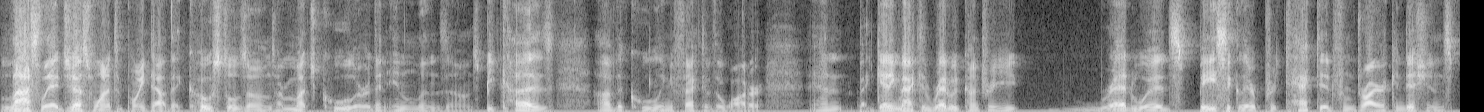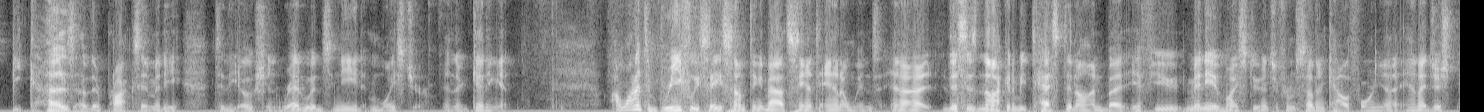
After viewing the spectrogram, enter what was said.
lastly, I just wanted to point out that coastal zones are much cooler than inland zones because of the cooling effect of the water. And getting back to redwood country, redwoods basically are protected from drier conditions because of their proximity to the ocean. Redwoods need moisture, and they're getting it I wanted to briefly say something about Santa Ana winds. Uh, this is not going to be tested on, but if you, many of my students are from Southern California, and I just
